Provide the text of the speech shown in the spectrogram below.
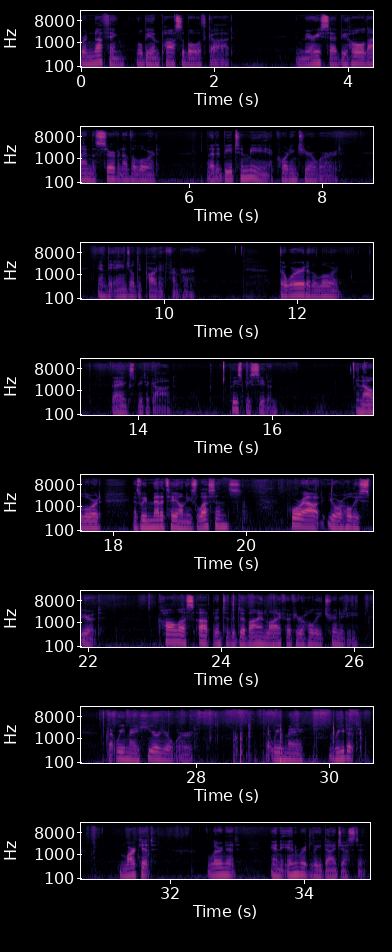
For nothing will be impossible with God. And Mary said, Behold, I am the servant of the Lord. Let it be to me according to your word. And the angel departed from her. The word of the Lord. Thanks be to God. Please be seated. And now, Lord, as we meditate on these lessons, pour out your Holy Spirit. Call us up into the divine life of your Holy Trinity, that we may hear your word, that we may read it, mark it, learn it, and inwardly digest it.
